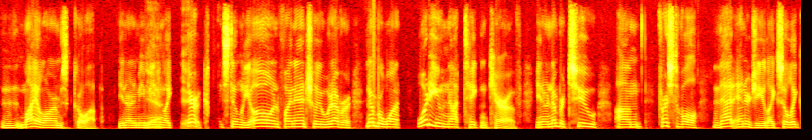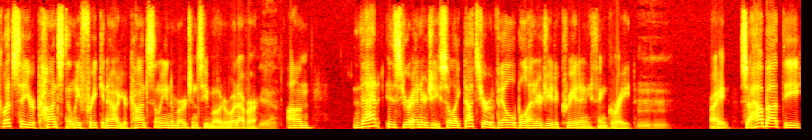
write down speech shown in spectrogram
th- my alarms go up. You know what I mean? Yeah, Meaning like yeah. they're constantly, oh, and financially or whatever. Number one, what are you not taking care of? You know, number two, um, first of all, that energy, like, so, like, let's say you're constantly freaking out, you're constantly in emergency mode or whatever. Yeah. Um, that is your energy. So, like, that's your available energy to create anything great. Mm-hmm. Right. So, how about the,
